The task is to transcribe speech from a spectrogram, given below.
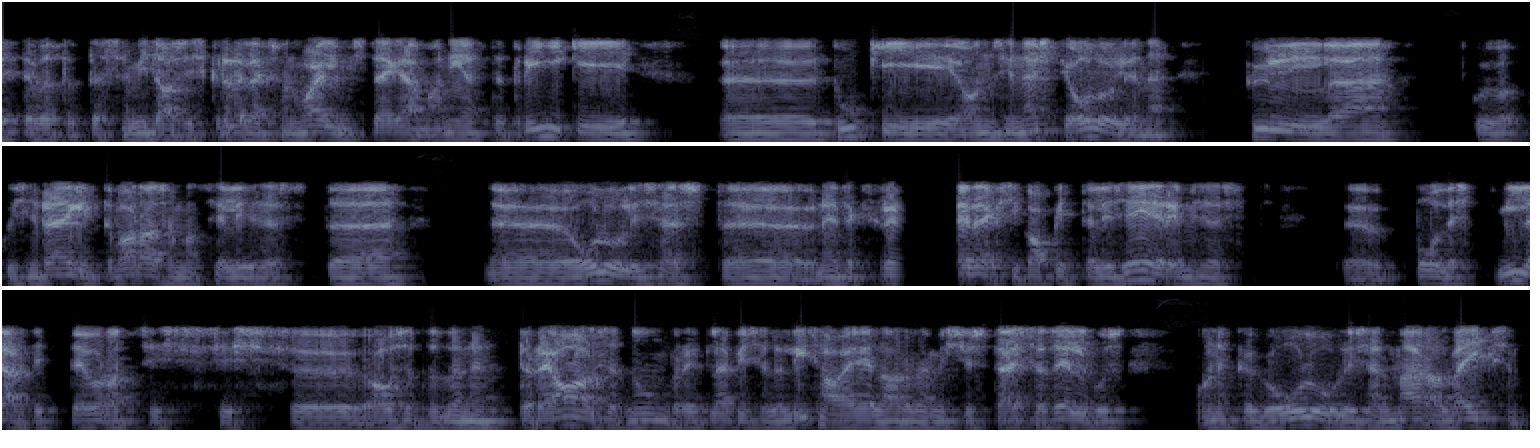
ettevõtetesse, mida siis KredEx on valmis tegema, nii et, et riigi äh, tugi on siin hästi oluline. küll äh, kui, kui siin räägiti varasemalt sellisest olulisest näiteks KredExi kapitaliseerimisest, poolteist miljardit eurot, siis, siis äh, ausalt öelda need reaalsed numbrid läbi selle lisaeelarve, mis just äsja selgus, on ikkagi olulisel määral väiksem.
